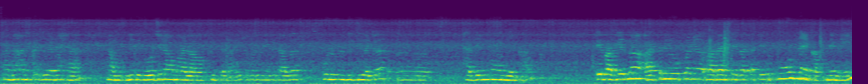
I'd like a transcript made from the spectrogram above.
සඳහන් කරලා නැහැ. නමුත් මේක යෝජනා මාලාවක් විතරයි. ඒකෝට මේක තව පුළුල් විදියට හැදෙන්න ඕන එකක්. ඒ වගේම අර්ථ නිරූපණ වදන්තය ගත්තත් ඒක පූර්ණ එකක් නෙමෙයි.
